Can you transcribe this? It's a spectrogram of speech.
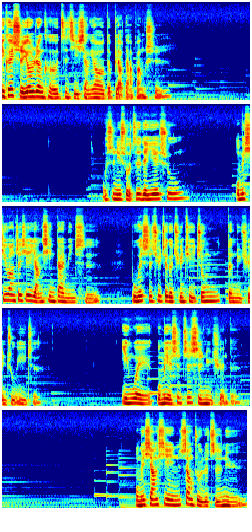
你可以使用任何自己想要的表达方式。我是你所知的耶稣。我们希望这些阳性代名词。不会失去这个群体中的女权主义者，因为我们也是支持女权的。我们相信上主的子女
